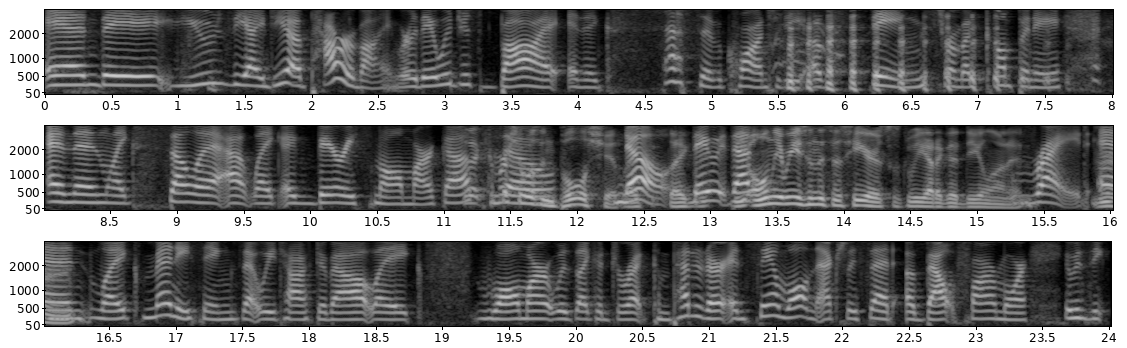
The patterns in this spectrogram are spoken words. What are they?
and they used the idea of power buying, where they would just buy an excessive quantity of things from a company and then like sell it at like a very small markup. So that commercial So- wasn't bullshit. No, like, like, they. the only reason this is here is because we got a good deal on it. Right. All right. and like many things that we talked about, like Walmart was like a direct competitor. And Sam Walton actually said about Phar-Mor, it was the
